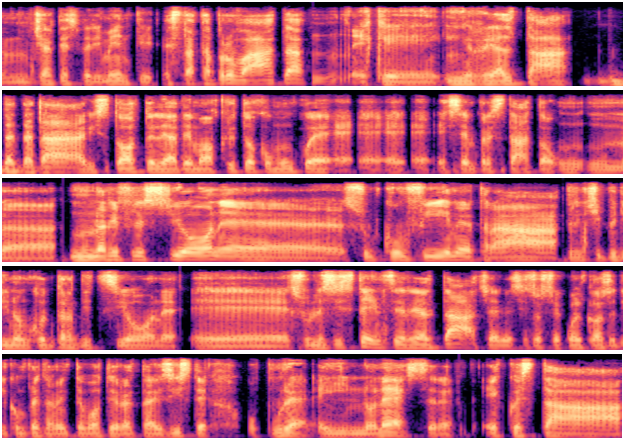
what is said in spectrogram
in certi esperimenti è stata provata mh, e che in realtà da, da- da Aristotele a Democrito comunque è, è- è- sempre stata un- una, una riflessione sul confine tra principio di non contraddizione e sull'esistenza in realtà, cioè nel senso se qualcosa di completamente vuoto in realtà esiste oppure è il non essere. E questa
